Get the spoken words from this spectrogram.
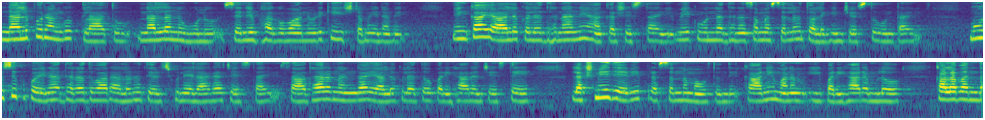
నలుపు రంగు క్లాతు నల్ల నువ్వులు శని భగవానుడికి ఇష్టమైనవి. ఇంకా యాలకులు ధనాన్ని ఆకర్షిస్తాయి. మీకు ఉన్న ధన సమస్యలను తొలగించేస్తూ ఉంటాయి. మూసుకుపోయిన ధన ద్వారాలను తెరుచుకునేలాగా చేస్తాయి. సాధారణంగా యాలకులతో పరిహారం చేస్తే లక్ష్మీదేవి ప్రసన్నమవుతుంది. కానీ మనం ఈ పరిహారంలో కలబంద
